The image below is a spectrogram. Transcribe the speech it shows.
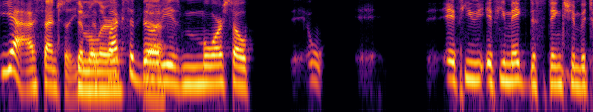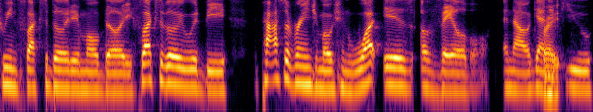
yeah essentially The Similar, yeah. flexibility is more so if you if you make distinction between flexibility and mobility flexibility would be the passive range of motion what is available and now again Right. if you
